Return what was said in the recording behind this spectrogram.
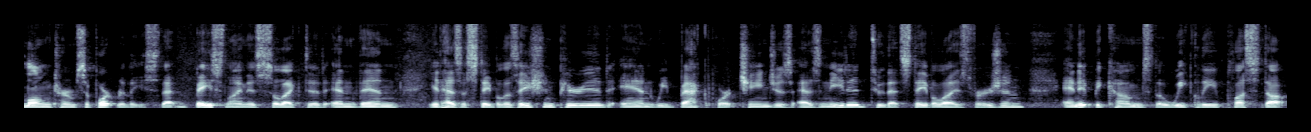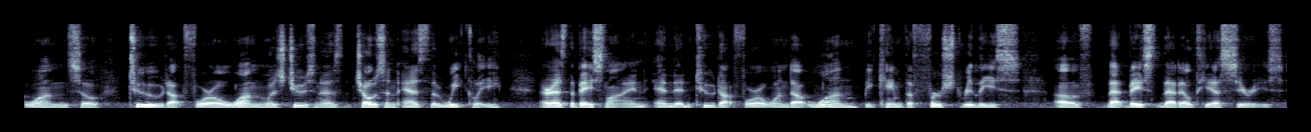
long term support release. That baseline is selected, and then it has a stabilization period, and we backport changes as needed to that stabilized version, and it becomes the weekly plus dot one. So 2.401 was chosen as chosen as the weekly or as the baseline, and then 2.401.1 became the first release of that base that LTS series.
